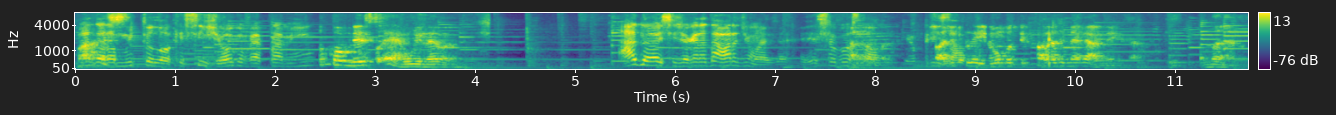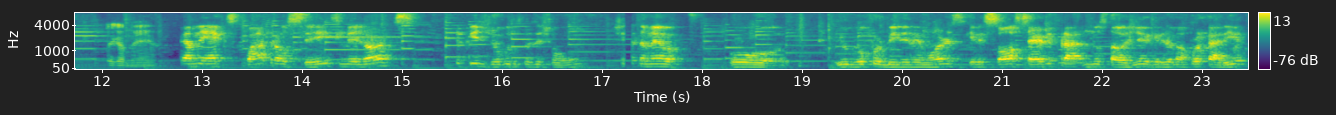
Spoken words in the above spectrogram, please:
Mano, era Mas, muito louco. Esse jogo, velho, pra mim. No começo é ruim, né, mano? Ah não, esse jogo era da hora demais, velho. Esse eu gostava. mano. Eu brisava. Play 1, vou ter que falar de Mega Man, cara. Mano, Mega Man. Mega Man X4 ao 6, melhor aquele jogo do PlayStation 1. Tinha também o, o Yu-Gi-Oh! Forbidden Memories, que ele só serve pra nostalgia, aquele jogo é uma porcaria.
